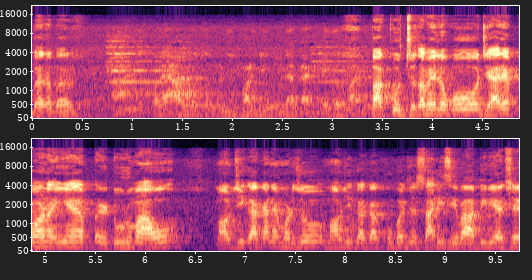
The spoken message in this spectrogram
બરાબર. પાક્કું જો. તમે લોકો જ્યારે પણ અહીંયા ટૂરમાં આવો માવજી કાકાને મળજો. માવજી કાકા ખૂબ જ સારી સેવા આપી રહ્યા છે.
